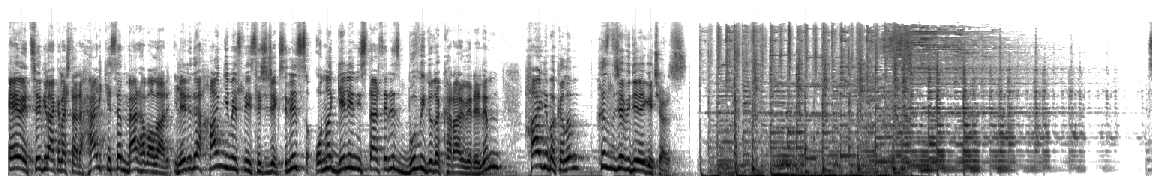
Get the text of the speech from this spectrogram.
Evet sevgili arkadaşlar herkese merhabalar. İleride hangi mesleği seçeceksiniz? Ona gelin isterseniz bu videoda karar verelim. Haydi bakalım hızlıca videoya geçiyoruz.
